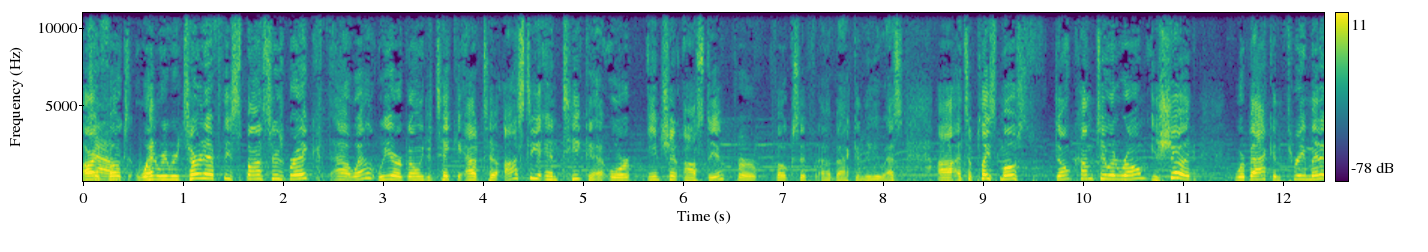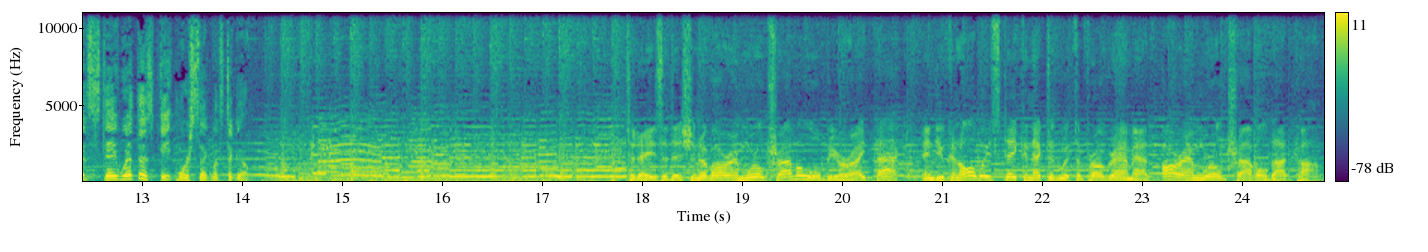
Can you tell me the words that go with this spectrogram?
All right, Ciao. folks, when we return after the sponsors break, uh, well, we are going to take you out to Ostia Antica, or Ancient Ostia for folks if, uh, back in the U.S. Uh, it's a place most don't come to in Rome. You should. We're back in three minutes. Stay with us. Eight more segments to go. Today's edition of RM World Travel will be right back, and you can always stay connected with the program at rmworldtravel.com.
